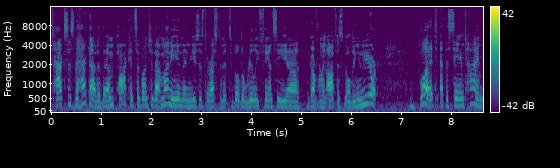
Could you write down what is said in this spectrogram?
taxes the heck out of them pockets a bunch of that money and then uses the rest of it to build a really fancy uh, government office building in new york but at the same time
